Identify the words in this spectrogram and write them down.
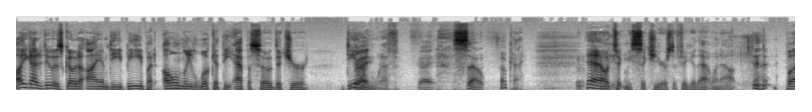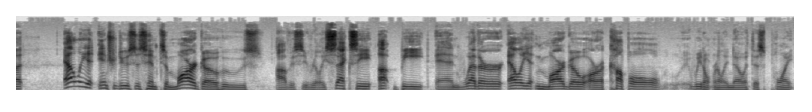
All you got to do is go to IMDb, but only look at the episode that you're dealing Right. with. Right. So, okay. Yeah, it took me six years to figure that one out. but Elliot introduces him to Margot, who's obviously really sexy, upbeat, and whether Elliot and Margot are a couple, we don't really know at this point.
